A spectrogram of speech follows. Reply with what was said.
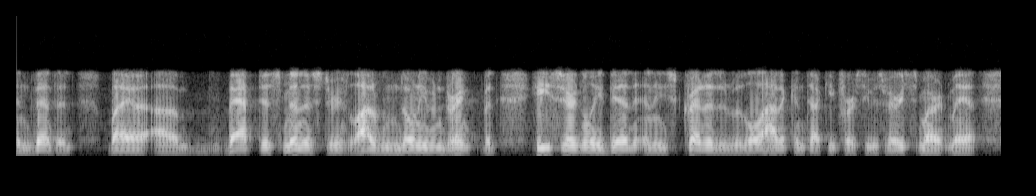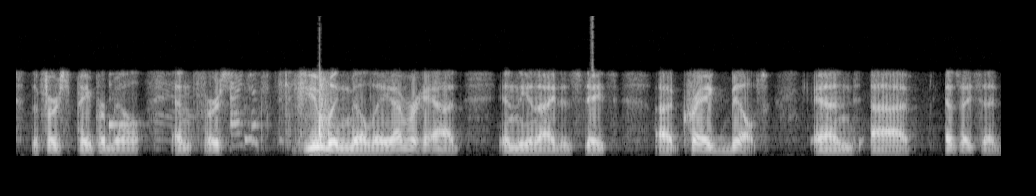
invented by a, a Baptist ministers. A lot of them don't even drink, but he certainly did, and he's credited with a lot of Kentucky first. He was a very smart man. The first paper mill and first fulling mill they ever had in the United States, uh, Craig built. And uh, as I said,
